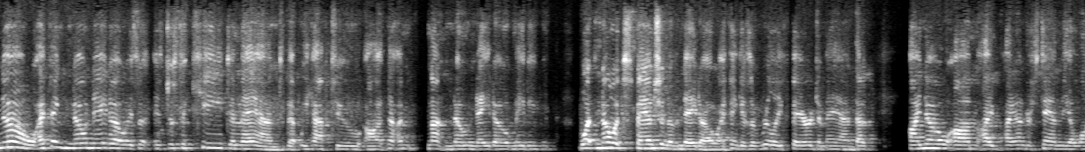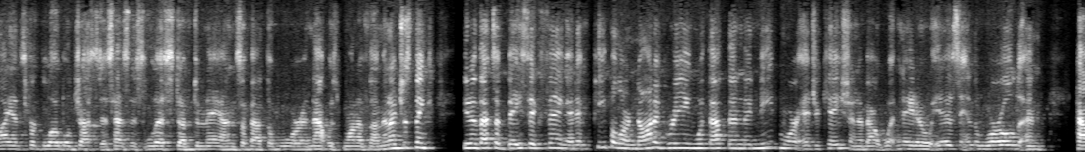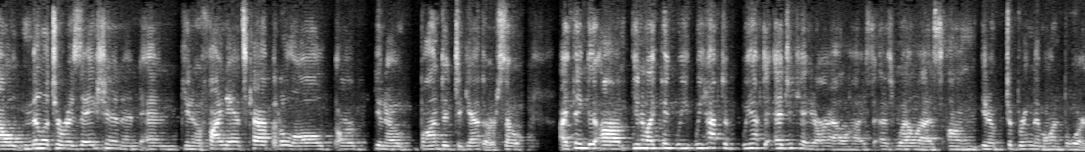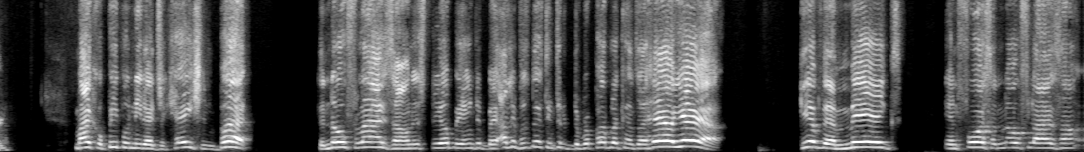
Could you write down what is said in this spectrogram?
No, I think no NATO is a, is just a key demand that we have to, uh, not no NATO, maybe what, no expansion of NATO, I think is a really fair demand that I know, um, I, I understand the Alliance for Global Justice has this list of demands about the war and that was one of them. And I just think, you know, that's a basic thing. And if people are not agreeing with that, then they need more education about what NATO is in the world and how militarization and, and, you know, finance capital all are, you know, bonded together. So I think, um, you know, I think we, we have to, we have to educate our allies as well as, um, you know, to bring them on board. Michael, people need education, but the no-fly zone is still being debated. I was listening to the Republicans, say, hell yeah. Give them MIGs, enforce a no-fly zone.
